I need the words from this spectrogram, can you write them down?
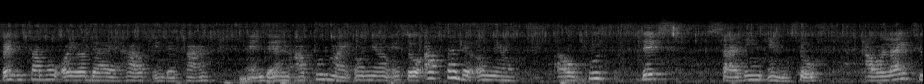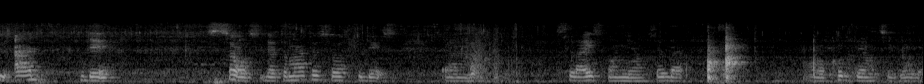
vegetable oil that i have in the pan and then i put my onion and so after the onion i'll put this sardine in. So I would like to add the sauce, the tomato sauce to this um, sliced onion so that I will cook them together.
